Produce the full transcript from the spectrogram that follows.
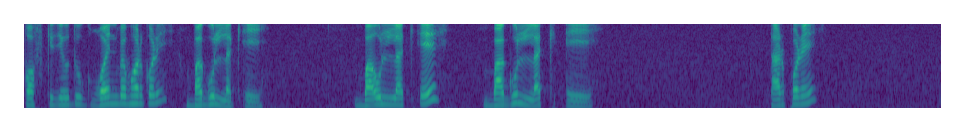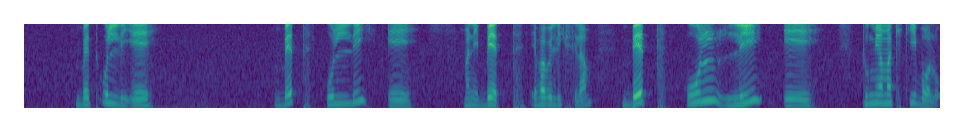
কফকে যেহেতু গয়ন ব্যবহার করে বাগুল্লাক এ। বাউল্লাক এ বাগুল্লাক এ। তারপরে বেত উল্লি এ। বেত উল্লি এ। মানে বেত, এভাবে লিখছিলাম। বেথ বেত উল্লি এ। তুমি আমাকে কি বলো?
